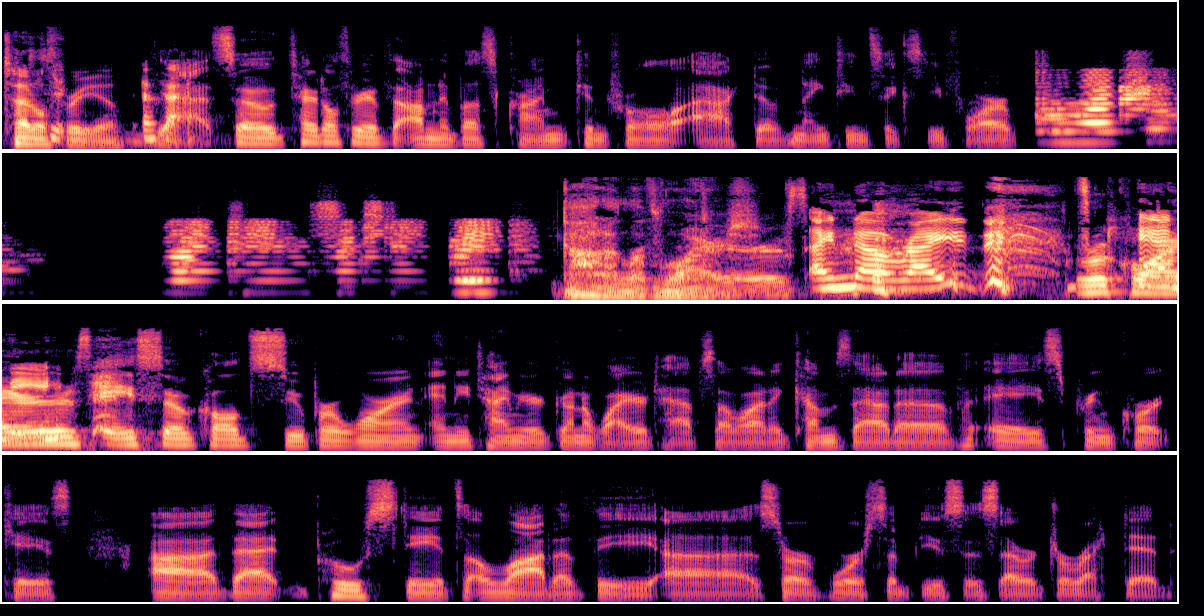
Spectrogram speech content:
Title three, yeah. Okay. Yeah, so Title Three of the Omnibus Crime Control Act of 1964 God, I love lawyers. I know, right? It's candy. requires a so-called super warrant anytime you're going to wiretap someone. It comes out of a Supreme Court case uh, that postdates a lot of the uh, sort of worst abuses that were directed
